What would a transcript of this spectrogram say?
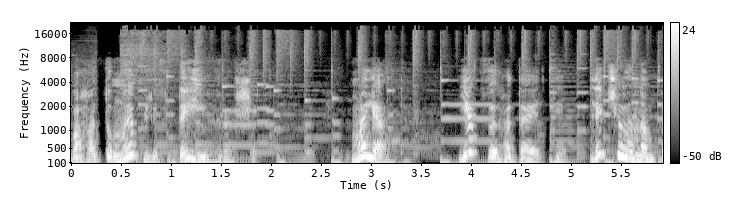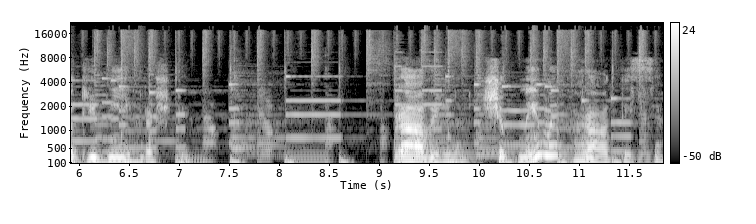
багато меблів та іграшок. Малята, як ви гадаєте, для чого нам потрібні іграшки? Правильно, щоб ними гратися.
